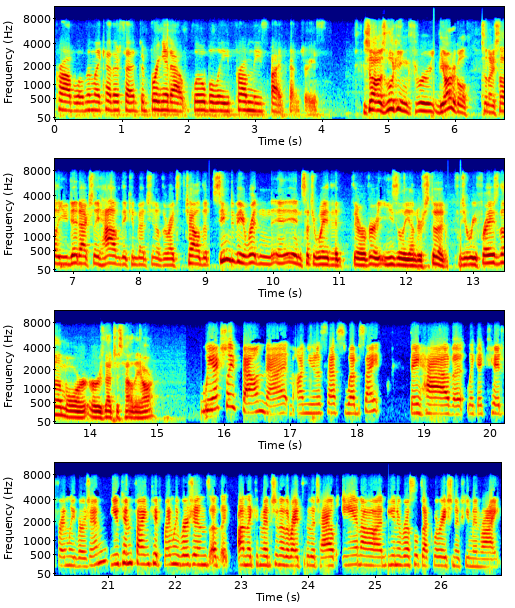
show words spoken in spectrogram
problem. And like Heather said, to bring it out globally from these five countries. So I was looking through the article and I saw that you did actually have the Convention of the Rights of the Child that seemed to be written in such a way that they were very easily understood. Did you rephrase them or, or is that just how they are? We actually found that on UNICEF's website. They have a, like a kid-friendly version. You can find kid-friendly versions of the, on the Convention of the Rights of the Child and on Universal Declaration of Human Rights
